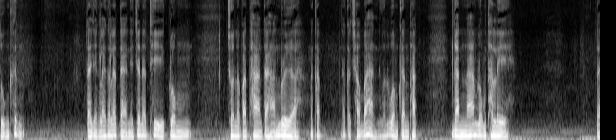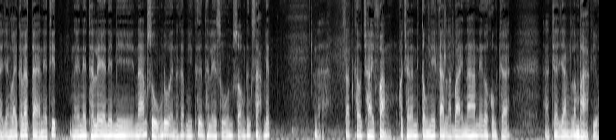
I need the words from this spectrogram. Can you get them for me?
สูงขึ้น แต่อย่างไรก็แล้วแต่ในเจ้าหน้าที่กรมชนรประทานทหารเรือนะครับแล้วก็ชาวบ้านก็ร่วมกันพักดันน้ำลงทะเล แต่อย่างไรก็แล้วแต่เนี่ยที่ ในในทะเลเนี่ยมีน้ำสูงด้วยนะครับมีคลื่นทะเลสูง2-3 เมตรนะซัดเข้าชายฝั่ง เพราะฉะนั้นตรงนี้การระบายน้ำเนี่ยก็คงจะอาจจะยังลำบากอยู่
